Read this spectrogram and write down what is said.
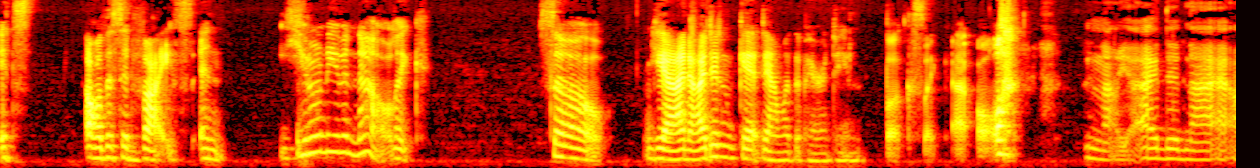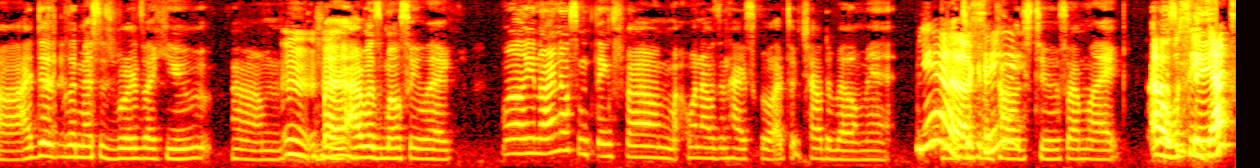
it's all this advice, and you don't even know like. So yeah, I know. I didn't get down with the parenting books like at all. No, yeah, I did not at all. I did the message boards like you, um, mm-hmm. but I was mostly like, well, you know, I know some things from when I was in high school. I took child development. Yeah, I took it in college too. So I'm like, oh, well, see, things. that's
